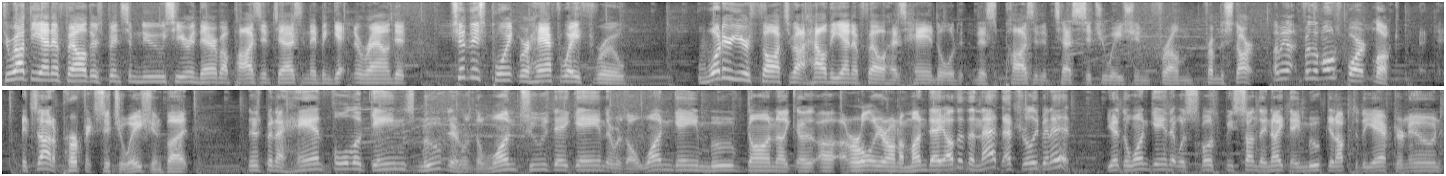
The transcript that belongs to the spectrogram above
throughout the NFL, there's been some news here and there about positive tests, and they've been getting around it. To this point, we're halfway through. What are your thoughts about how the NFL has handled this positive test situation from from the start? I mean, for the most part, look, it's not a perfect situation, but there's been a handful of games moved. There was the one Tuesday game. There was a one game moved on like a, a, earlier on a Monday. Other than that, that's really been it. You had the one game that was supposed to be Sunday night. They moved it up to the afternoon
